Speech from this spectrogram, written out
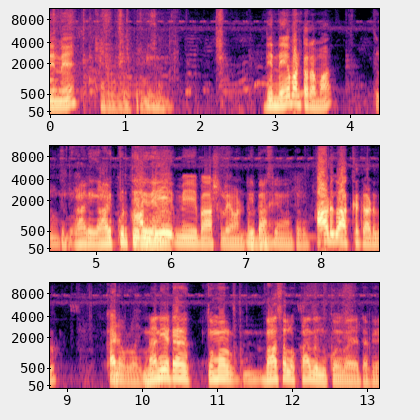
దీన్ని? దీన్ని ఏమంటారమ్మా? తెలియదు మీ భాషలో ఏమంటారు మీ భాషలో ఆడుగు అక్కకు అడుగు నాని এটা তোমার భాషలో కాదు কাবেল কয় ভাই এটাকে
